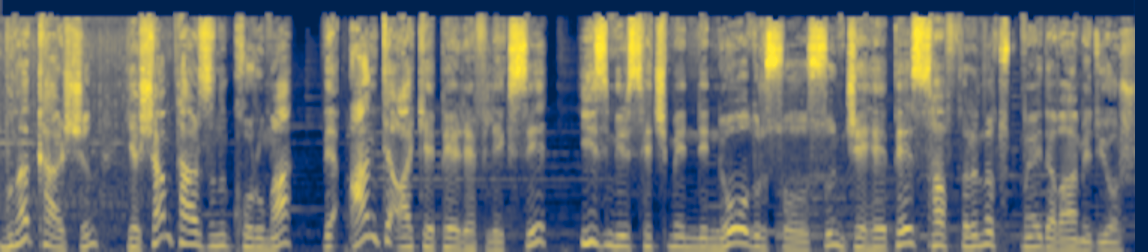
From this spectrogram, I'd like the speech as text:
Buna karşın yaşam tarzını koruma ve anti AKP refleksi İzmir seçmenini ne olursa olsun CHP saflarında tutmaya devam ediyor.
